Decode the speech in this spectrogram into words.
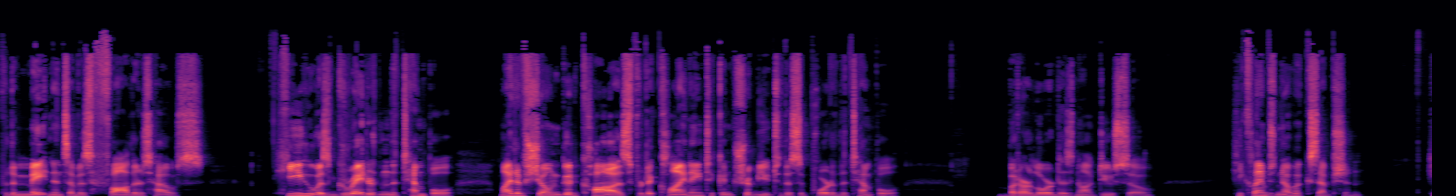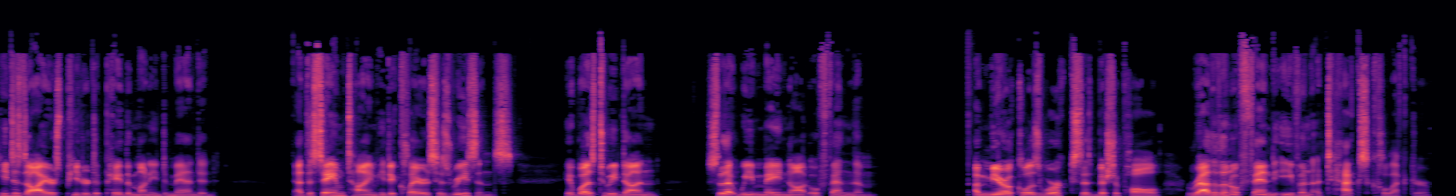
for the maintenance of his Father's house. He who was greater than the temple might have shown good cause for declining to contribute to the support of the temple. But our Lord does not do so. he claims no exception. He desires Peter to pay the money demanded. At the same time, he declares his reasons. It was to be done so that we may not offend them. A miracle is worked, says Bishop Hall, rather than offend even a tax collector.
